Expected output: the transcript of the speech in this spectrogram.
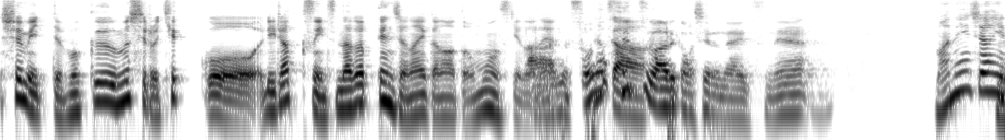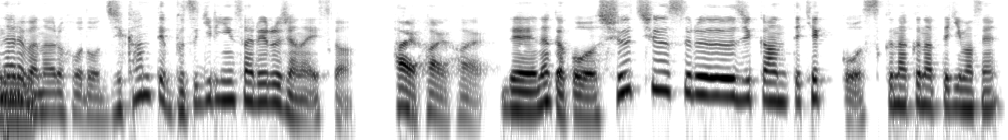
趣味って僕むしろ結構リラックスにつながってんじゃないかなと思うんですけどあね。その説はあるかもしれないですね。マネージャーになればなるほど時間ってぶつ切りにされるじゃないですか。はいはいはい。で、なんかこう集中する時間って結構少なくなってきません？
